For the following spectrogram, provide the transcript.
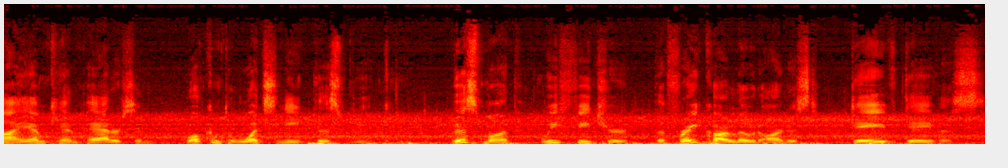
Hi, I'm Ken Patterson. Welcome to What's Neat This Week. This month, we feature the freight car load artist, Dave Davis.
